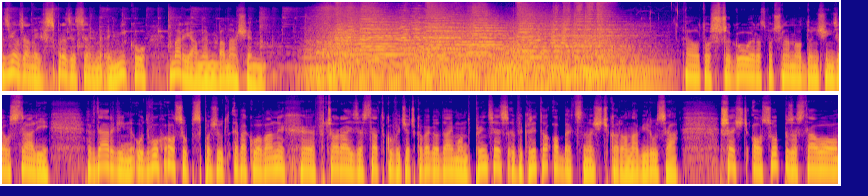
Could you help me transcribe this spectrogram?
związanych z prezesem NIK-u Marianem Banasiem. Oto szczegóły rozpoczynamy od doniesień z Australii. W Darwin u dwóch osób spośród ewakuowanych wczoraj ze statku wycieczkowego Diamond Princess wykryto obecność koronawirusa. Sześć osób zostało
